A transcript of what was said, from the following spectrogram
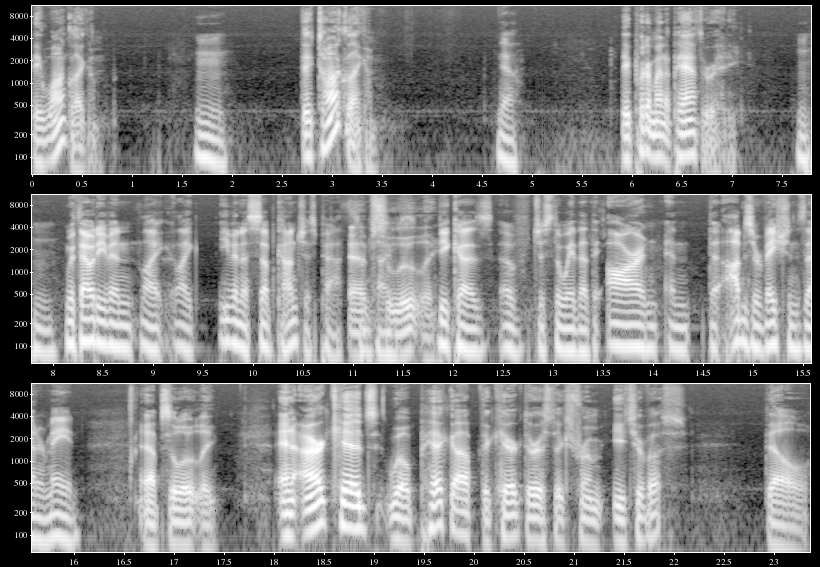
They walk like them. Hmm. They talk like them. Yeah. They put them on a path already. Mm-hmm. Without even like like even a subconscious path. Absolutely. Because of just the way that they are and and the observations that are made. Absolutely. And our kids will pick up the characteristics from each of us. They'll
